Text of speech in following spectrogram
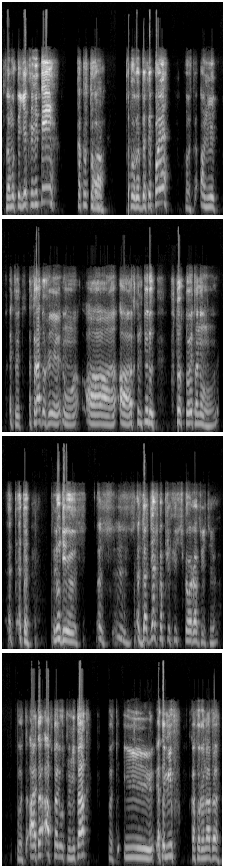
Потому что если не ты, так кто? Которые ДЦП, вот, они это сразу же ну, а, а, акцентируют в то, что это, ну, это, это люди с, с, с задержкой психического развития. Вот. А это абсолютно не так. Вот. И это миф, который надо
